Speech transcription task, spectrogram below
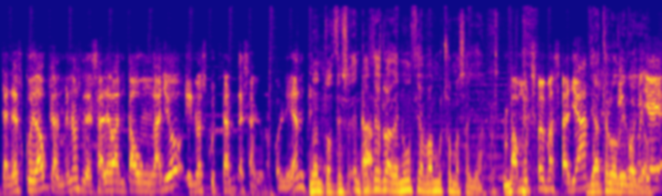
tened cuidado que al menos les ha levantado un gallo y no escuchar desayuno con liante. No, entonces, entonces la denuncia va mucho más allá. Va mucho más allá. Ya te lo digo yo. Incluye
